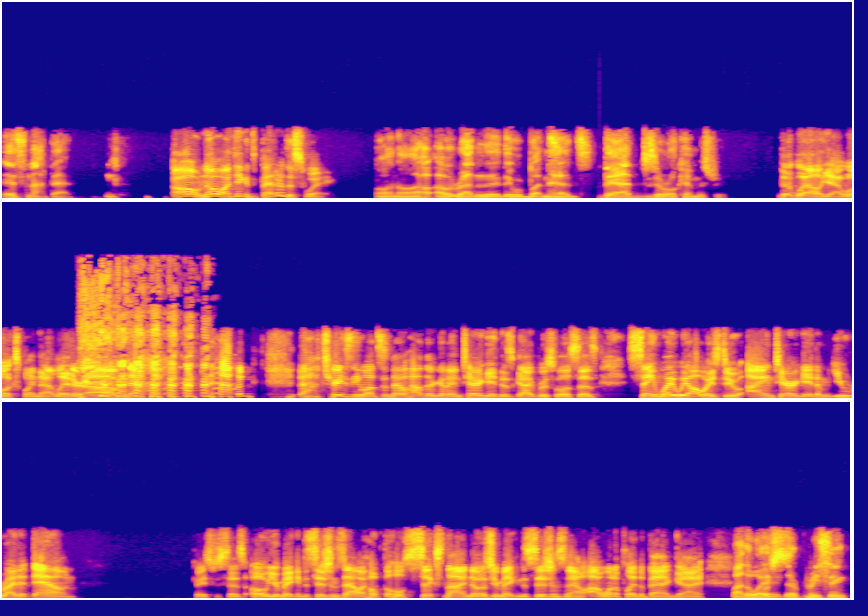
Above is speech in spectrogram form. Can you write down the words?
it's not that. Oh no, I think it's better this way. Oh no, I, I would rather they, they were button heads. They had zero chemistry. Th- Well, yeah, we'll explain that later. Um, now, now, now, Tracy wants to know how they're going to interrogate this guy. Bruce Willis says, "Same way we always do. I interrogate him. You write it down." Tracy says, "Oh, you're making decisions now. I hope the whole six nine knows you're making decisions now. I want to play the bad guy." By the way, Bruce- their precinct,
